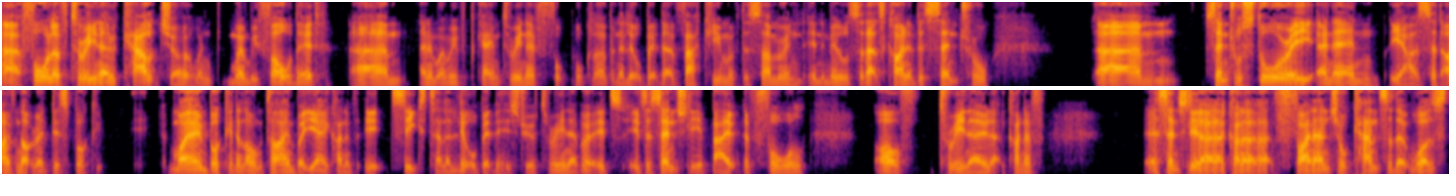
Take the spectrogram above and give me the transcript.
uh, fall of Torino culture when, when we folded. Um, and then when we became Torino Football Club and a little bit that vacuum of the summer in, in the middle. So that's kind of the central um central story. And then yeah, I said, I've not read this book, my own book in a long time, but yeah, kind of it seeks to tell a little bit the history of Torino, but it's it's essentially about the fall of Torino, that kind of essentially a kind of financial cancer that was,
